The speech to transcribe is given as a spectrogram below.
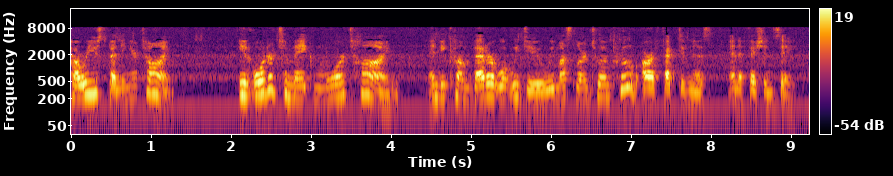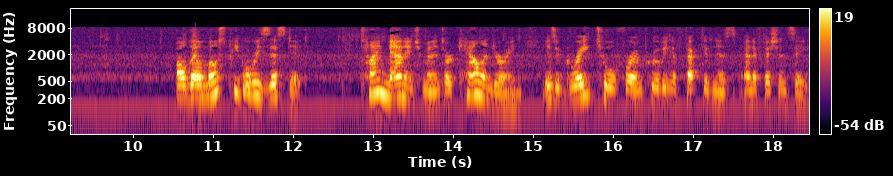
How are you spending your time? In order to make more time and become better at what we do, we must learn to improve our effectiveness and efficiency. Although most people resist it, time management or calendaring is a great tool for improving effectiveness and efficiency.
